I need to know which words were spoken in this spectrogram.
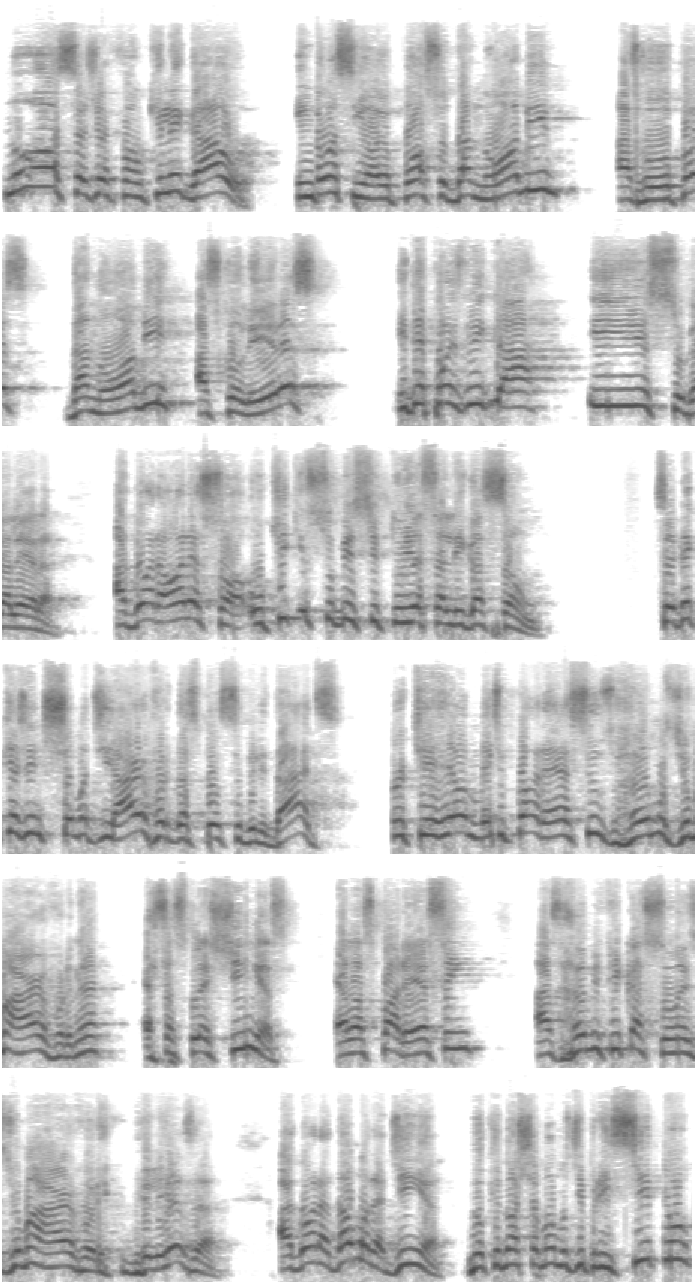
Nossa, Jefão, que legal! Então, assim, ó, eu posso dar nome às roupas, dar nome às coleiras e depois ligar. Isso, galera. Agora, olha só, o que, que substitui essa ligação? Você vê que a gente chama de árvore das possibilidades, porque realmente parece os ramos de uma árvore, né? Essas flechinhas, elas parecem as ramificações de uma árvore, beleza? Agora, dá uma olhadinha no que nós chamamos de princípio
